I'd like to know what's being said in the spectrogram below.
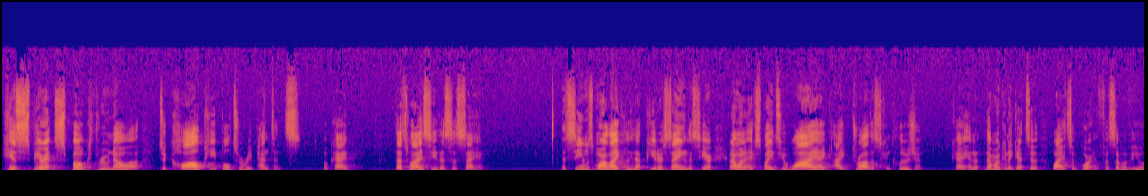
his spirit spoke through Noah to call people to repentance. Okay? That's what I see this as saying. It seems more likely that Peter's saying this here, and I want to explain to you why I, I draw this conclusion. Okay, and then we're going to get to why it's important for some of you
